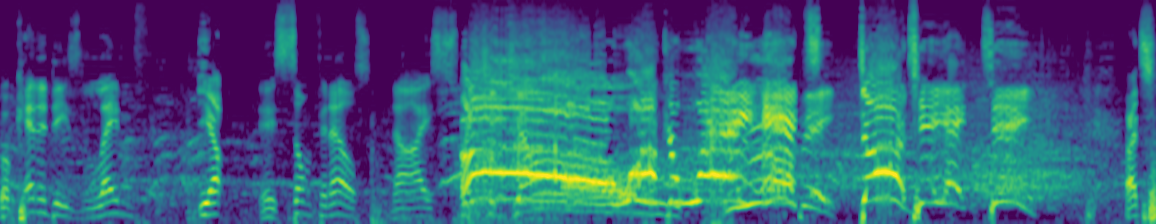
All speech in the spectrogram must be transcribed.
But Kennedy's length yep. is something else. Nice. Oh, walk away! Robbie! It's done. TNT! That's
